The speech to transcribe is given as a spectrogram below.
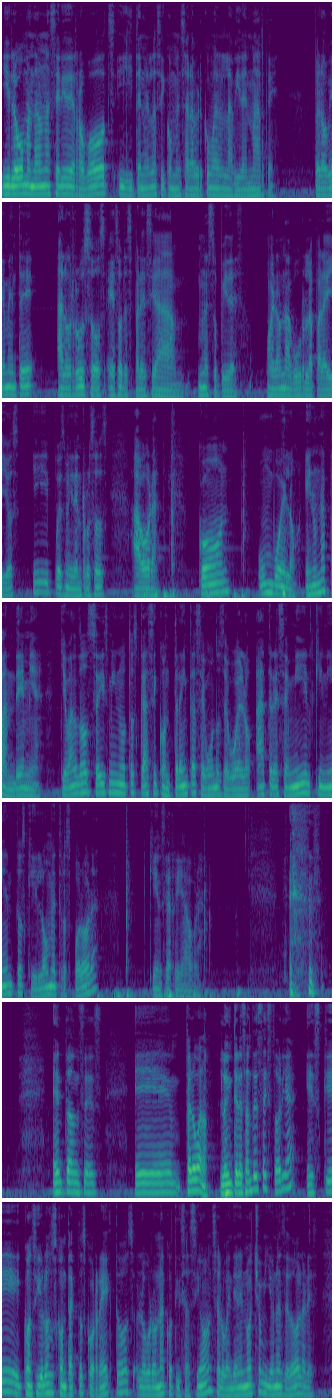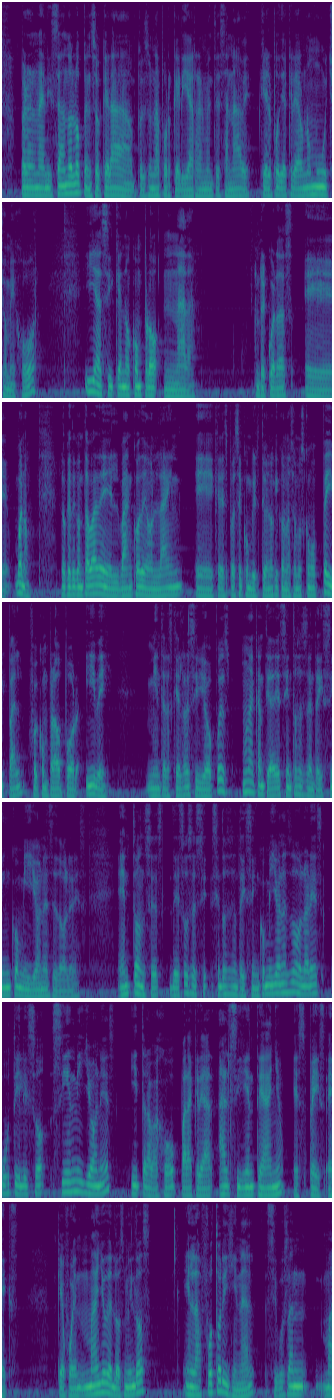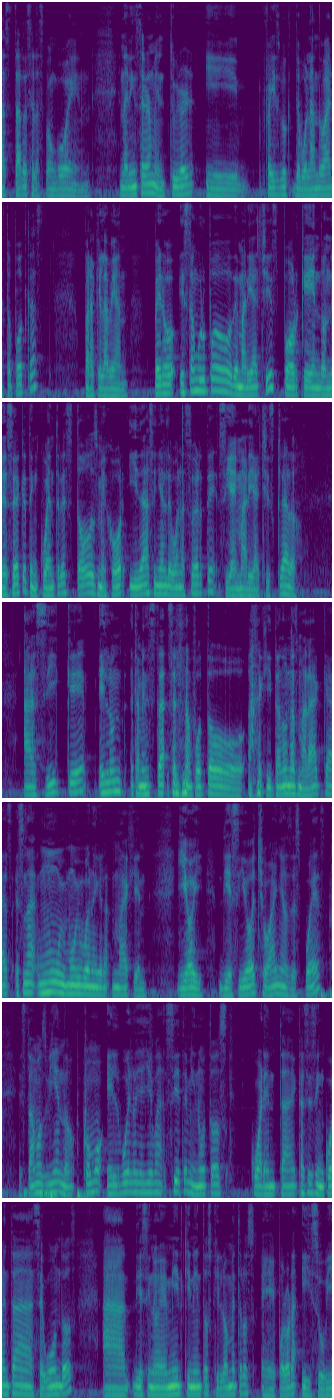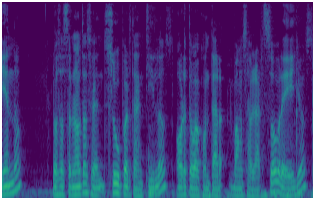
Y luego mandar una serie de robots y tenerlas y comenzar a ver cómo era la vida en Marte. Pero obviamente a los rusos eso les parecía una estupidez. O era una burla para ellos. Y pues miren, rusos ahora con un vuelo en una pandemia, llevando 6 minutos casi con 30 segundos de vuelo a 13.500 kilómetros por hora. ¿Quién se ríe ahora? Entonces, eh, pero bueno, lo interesante de esta historia es que consiguió los contactos correctos, logró una cotización, se lo vendían en 8 millones de dólares. Pero analizándolo pensó que era pues una porquería realmente esa nave, que él podía crear uno mucho mejor y así que no compró nada. ¿Recuerdas? Eh, bueno, lo que te contaba del banco de online eh, que después se convirtió en lo que conocemos como PayPal fue comprado por eBay, mientras que él recibió pues una cantidad de 165 millones de dólares. Entonces, de esos 165 millones de dólares, utilizó 100 millones y trabajó para crear al siguiente año SpaceX, que fue en mayo del 2002. En la foto original, si gustan más tarde se las pongo en, en el Instagram, en Twitter y Facebook de Volando Alto Podcast para que la vean. Pero está un grupo de mariachis porque en donde sea que te encuentres todo es mejor y da señal de buena suerte si hay mariachis, claro. Así que Elon también está, sale una foto agitando unas maracas. Es una muy, muy buena imagen. Y hoy, 18 años después, estamos viendo cómo el vuelo ya lleva 7 minutos 40, casi 50 segundos a 19.500 kilómetros eh, por hora y subiendo. Los astronautas se ven súper tranquilos. Ahora te voy a contar, vamos a hablar sobre ellos.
